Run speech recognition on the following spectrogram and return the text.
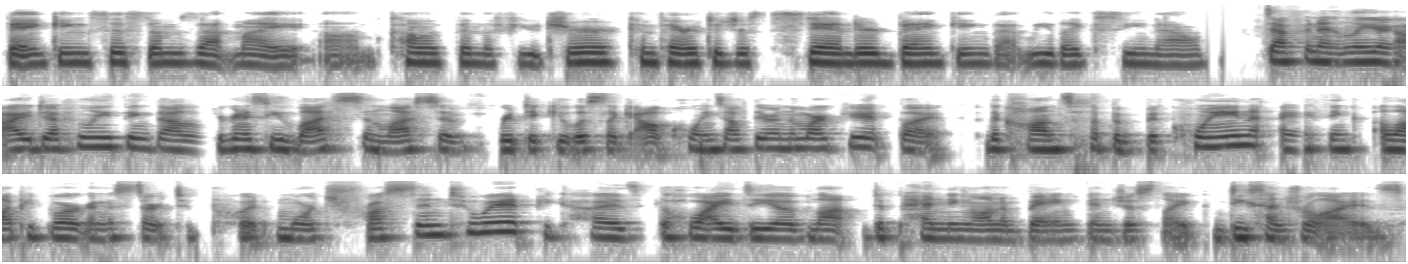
banking systems that might um, come up in the future compared to just standard banking that we like see now? Definitely. I definitely think that you're going to see less and less of ridiculous like altcoins out there in the market. But the concept of Bitcoin, I think a lot of people are going to start to put more trust into it because the whole idea of not depending on a bank and just like decentralize.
